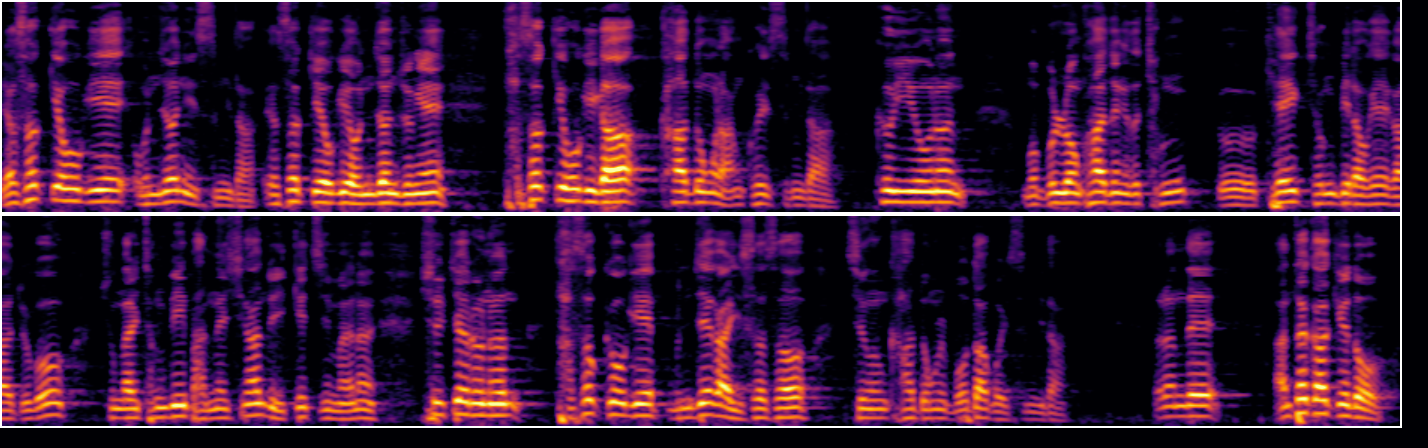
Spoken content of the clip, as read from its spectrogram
여섯 개 호기의 원전이 있습니다. 여섯 개 호기의 원전 중에 다섯 개 호기가 가동을 않고 있습니다. 그 이유는 뭐 물론 과정에서 정, 그 계획 정비라고 해가지고 중간에 정비 받는 시간도 있겠지만은 실제로는 다섯 개 호기에 문제가 있어서 지금 가동을 못 하고 있습니다. 그런데 안타깝게도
